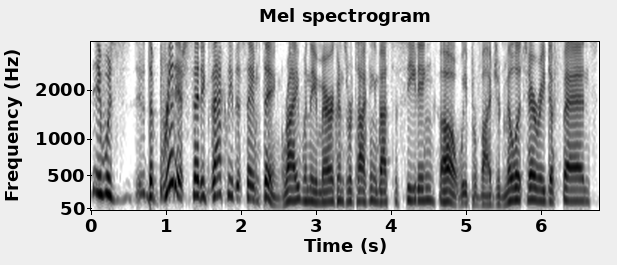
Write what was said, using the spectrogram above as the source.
It was the British said exactly the same thing, right? When the Americans were talking about seceding, oh, we provide your military defense,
